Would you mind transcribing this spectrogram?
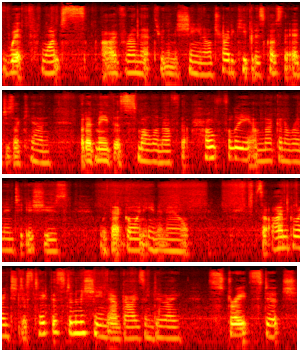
width once I've run that through the machine. I'll try to keep it as close to the edge as I can, but I've made this small enough that hopefully I'm not going to run into issues with that going in and out. So I'm going to just take this to the machine now, guys, and do a straight stitch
